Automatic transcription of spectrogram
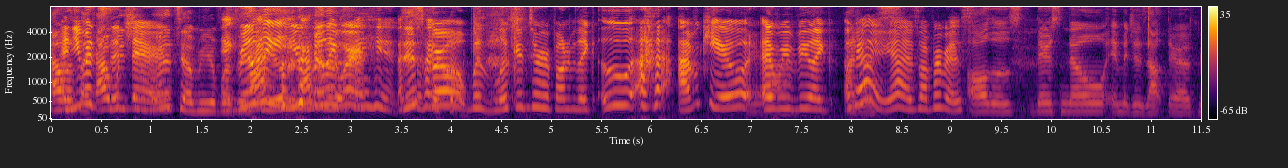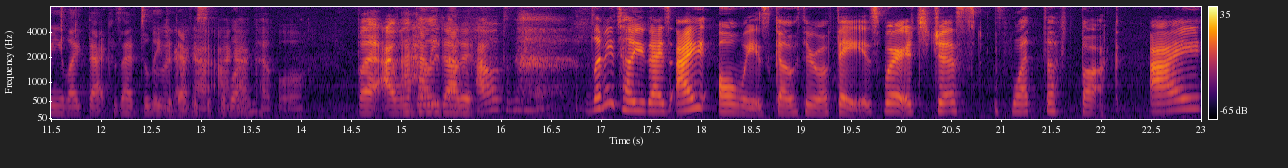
I And was you like, would I sit wish there. You would tell me it wasn't Really? cute. You really were. This girl would look into her phone and be like, "Ooh, I'm cute," and we'd be like, "Okay, just- yeah, it's on purpose." all those. There's no images out there of me like that because I've deleted Look, I every got- single I got one. a couple, but I will I highly delete doubt them. it. I will delete them. Let me tell you guys, I always go through a phase where it's just, what the fuck. I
